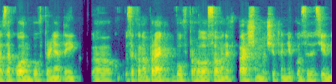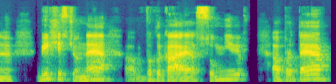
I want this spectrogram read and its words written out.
закон був прийнятий, законопроект був проголосований в першому читанні конституційною більшістю, не викликає сумнівів. Проте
